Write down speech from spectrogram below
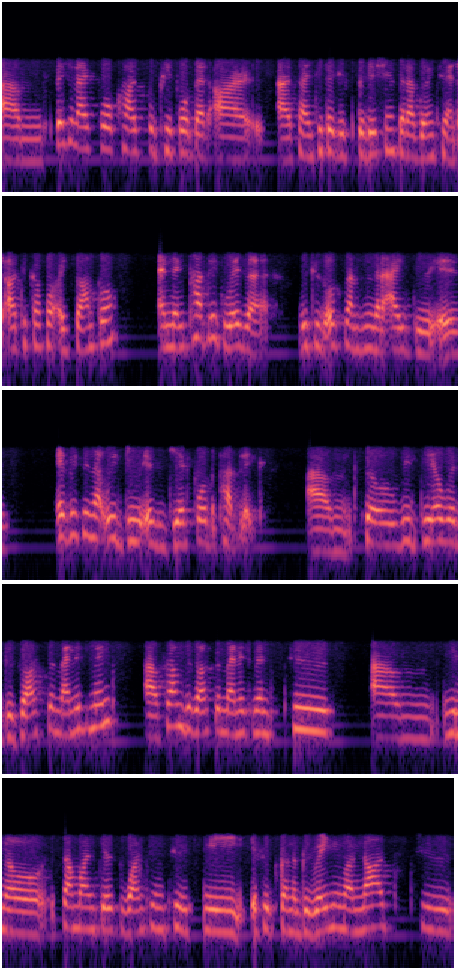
um, specialized forecasts for people that are uh, scientific expeditions that are going to Antarctica, for example. And then public weather, which is also something that I do, is everything that we do is geared for the public. Um, so we deal with disaster management, uh, from disaster management to, um, you know, someone just wanting to see if it's going to be raining or not, to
